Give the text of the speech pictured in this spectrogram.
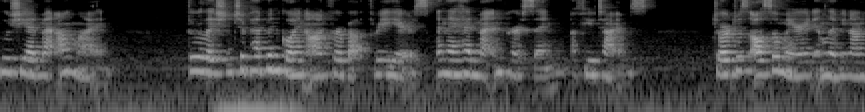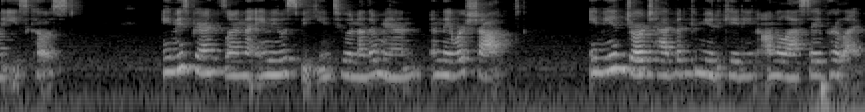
who she had met online. The relationship had been going on for about three years, and they had met in person a few times. George was also married and living on the East Coast. Amy's parents learned that Amy was speaking to another man, and they were shocked. Amy and George had been communicating on the last day of her life.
